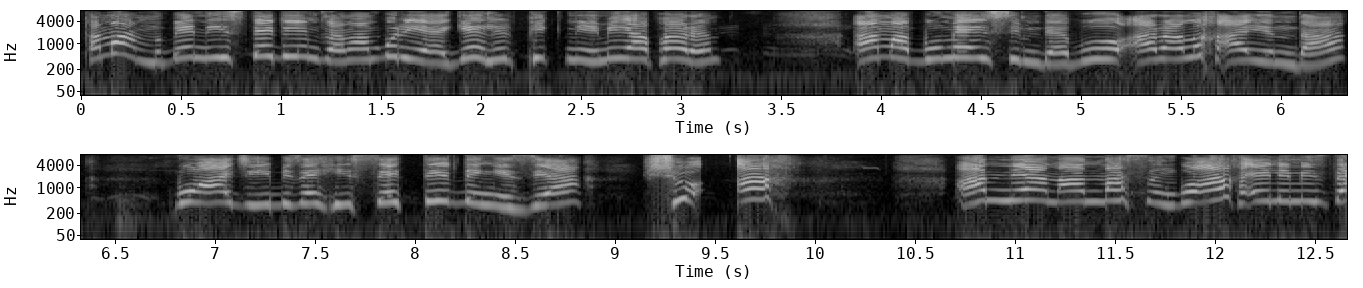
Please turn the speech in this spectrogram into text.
Tamam mı? Ben istediğim zaman buraya gelir pikniğimi yaparım. Ama bu mevsimde bu Aralık ayında bu acıyı bize hissettirdiniz ya. Şu ah anlayan anlasın bu ah elimizde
